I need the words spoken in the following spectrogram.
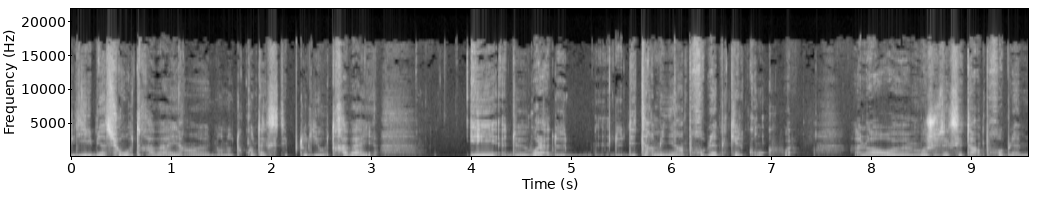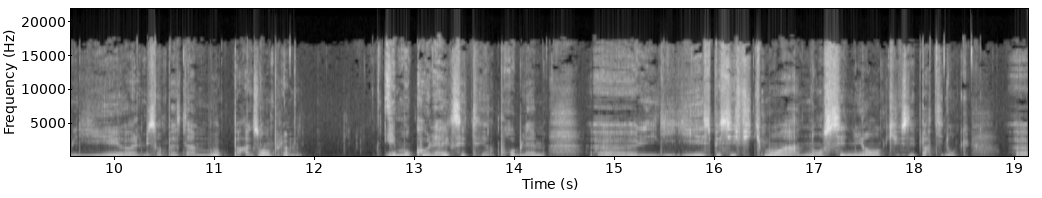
lié bien sûr au travail, hein, dans notre contexte c'était plutôt lié au travail, et de, voilà, de, déterminer un problème quelconque. Voilà. Alors moi je sais que c'était un problème lié à la mise en place d'un MOOC par exemple, et mon collègue, c'était un problème euh, lié spécifiquement à un enseignant qui faisait partie donc euh,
